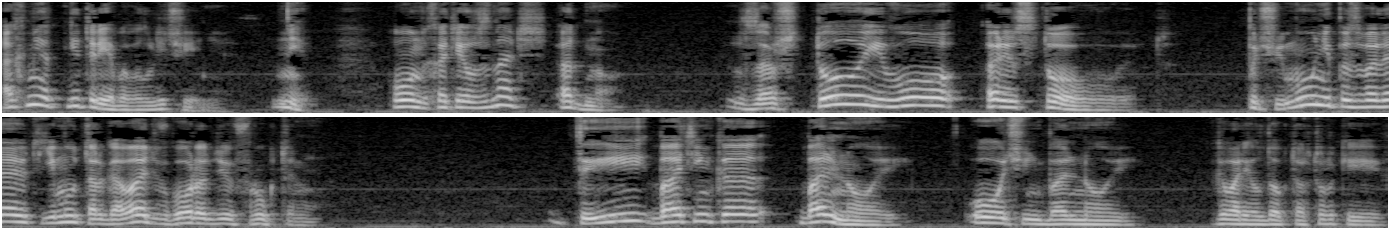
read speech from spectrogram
Ахмед не требовал лечения. Нет, он хотел знать одно. За что его арестовывают? Почему не позволяют ему торговать в городе фруктами? Ты, батенька, больной, очень больной, говорил доктор Туркеев.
